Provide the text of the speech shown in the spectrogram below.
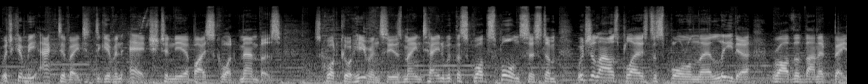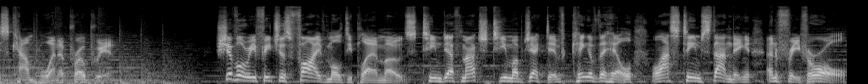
which can be activated to give an edge to nearby squad members. Squad coherency is maintained with the squad spawn system, which allows players to spawn on their leader rather than at base camp when appropriate. Chivalry features five multiplayer modes Team Deathmatch, Team Objective, King of the Hill, Last Team Standing, and Free for All.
